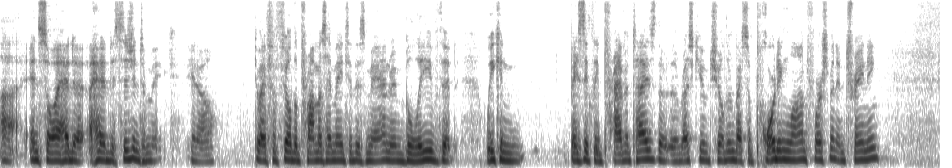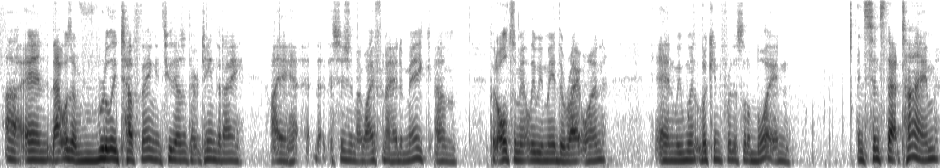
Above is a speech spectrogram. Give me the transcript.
uh, and so I had had a decision to make. You know, do I fulfill the promise I made to this man and believe that we can basically privatize the, the rescue of children by supporting law enforcement and training? Uh, and that was a really tough thing in 2013 that I, I that decision my wife and I had to make. Um, but ultimately, we made the right one, and we went looking for this little boy. And and since that time,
